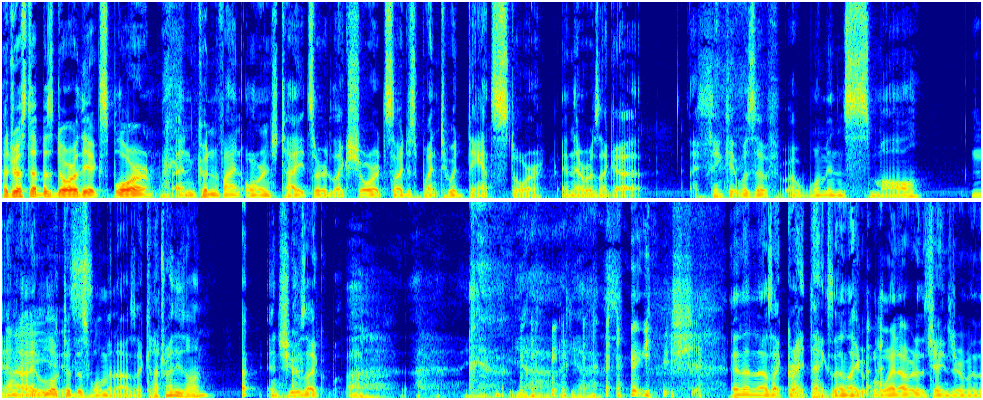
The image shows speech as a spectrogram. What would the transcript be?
I dressed up as Dora the Explorer and couldn't find orange tights or like shorts, so I just went to a dance store and there was like a, I think it was a, a woman's small, and I looked at this woman. I was like, "Can I try these on?" And she was like, uh, "Yeah, yeah, I guess." And then I was like, great, thanks. And then like went over to the change room, and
